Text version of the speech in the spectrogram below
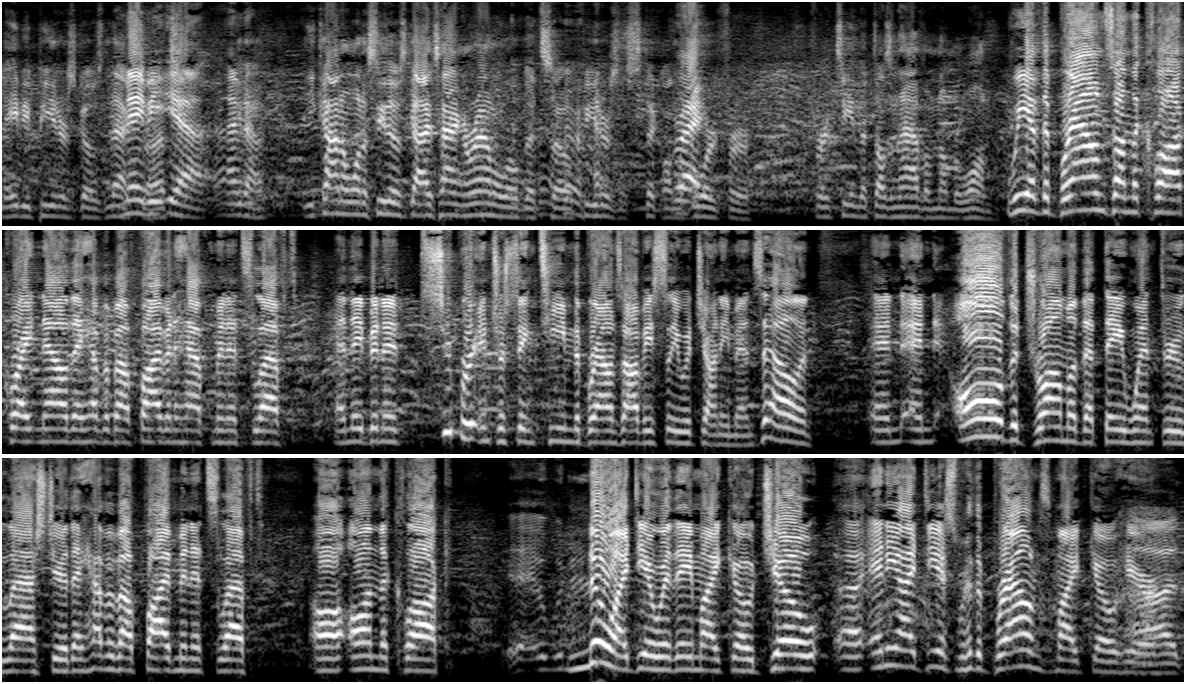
maybe Peters goes next. Maybe, So yeah, I you mean- know you kind of want to see those guys hang around a little bit, so Peters will stick on the Right. board for for a team that doesn't have him number one. We have the Browns on the clock right now. They have about five and a half minutes left, and they've been a super interesting team. The Browns, obviously, with Johnny Manziel and and and all the drama that they went through last year. They have about five minutes left uh, on the clock. Uh, no idea where they might go. Joe, uh, any ideas where the Browns might go here? Uh,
